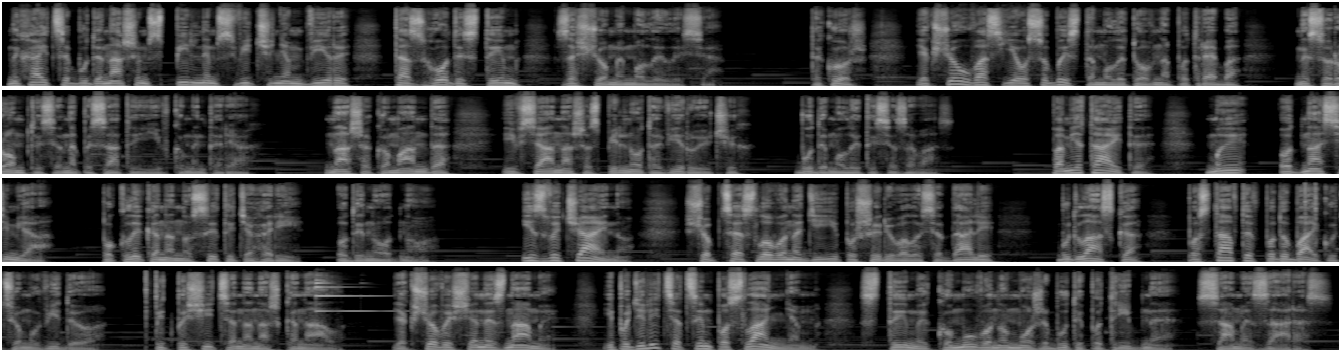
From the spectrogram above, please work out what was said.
Нехай це буде нашим спільним свідченням віри та згоди з тим, за що ми молилися. Також, якщо у вас є особиста молитовна потреба, не соромтеся написати її в коментарях. Наша команда і вся наша спільнота віруючих буде молитися за вас. Пам'ятайте, ми одна сім'я, покликана носити тягарі один одного. І, звичайно, щоб це слово надії поширювалося далі, будь ласка, поставте вподобайку цьому відео, підпишіться на наш канал, якщо ви ще не з нами, і поділіться цим посланням з тими, кому воно може бути потрібне саме зараз.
